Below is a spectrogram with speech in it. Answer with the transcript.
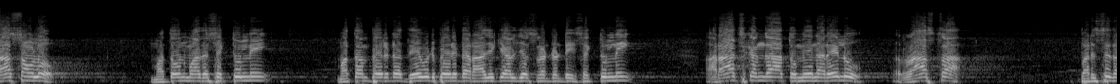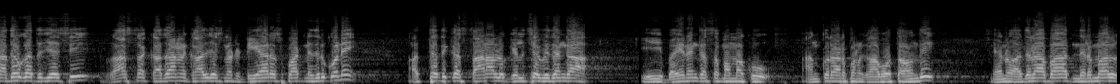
రాష్ట్రంలో మతోన్మాద శక్తుల్ని మతం పేరిట దేవుడి పేరిట రాజకీయాలు చేస్తున్నటువంటి శక్తుల్ని అరాచకంగా తొమ్మిదిన్నరేళ్ళు రాష్ట్ర పరిస్థితిని అధోగతి చేసి రాష్ట్ర ఖజానాను కాల్ చేసినట్టు టీఆర్ఎస్ పార్టీని ఎదుర్కొని అత్యధిక స్థానాలు గెలిచే విధంగా ఈ బహిరంగ సభ మాకు అంకురార్పణ కాబోతా ఉంది. నేను ఆదిలాబాద్ నిర్మల్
